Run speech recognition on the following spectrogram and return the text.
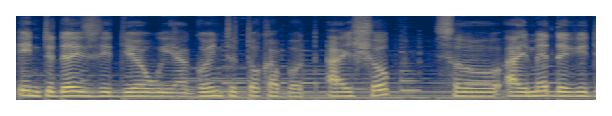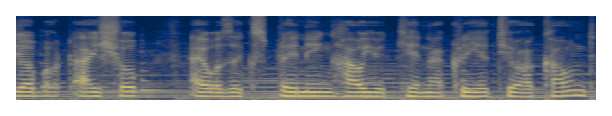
In today's video, we are going to talk about iShop. So I made a video about iShop. I was explaining how you can uh, create your account,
